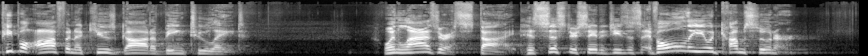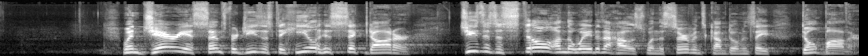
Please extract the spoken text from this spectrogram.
People often accuse God of being too late. When Lazarus died, his sisters say to Jesus, If only you would come sooner. When Jairus sends for Jesus to heal his sick daughter, Jesus is still on the way to the house when the servants come to him and say, Don't bother.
